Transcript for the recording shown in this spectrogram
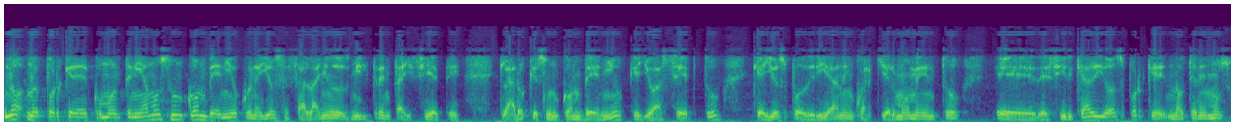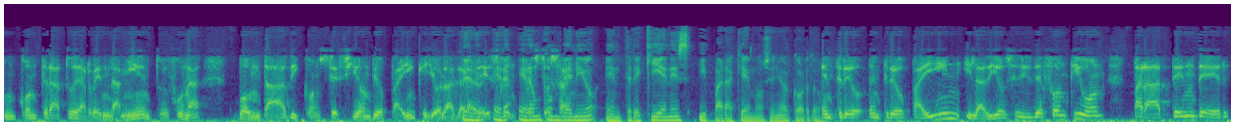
No, no, porque como teníamos un convenio con ellos hasta el año 2037, claro que es un convenio que yo acepto, que ellos podrían en cualquier momento eh, decir que adiós porque no tenemos un contrato de arrendamiento. Fue una bondad y concesión de Opaín que yo le agradezco. era, un años. convenio entre quiénes y para qué, Monseñor Córdoba. entre, entre Opaín y la diócesis de Fontibón para atender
